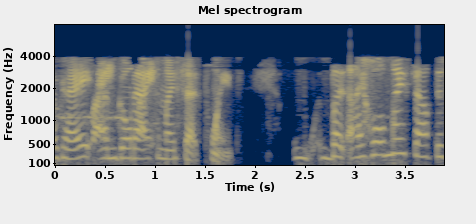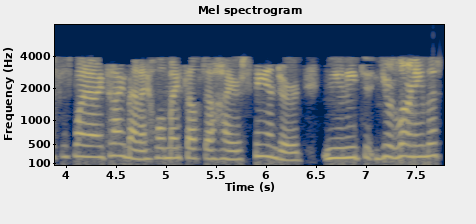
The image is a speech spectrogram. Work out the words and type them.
Okay, right. I'm going back right. to my set point but I hold myself. This is what I'm talking about. I hold myself to a higher standard. You need to. You're learning this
